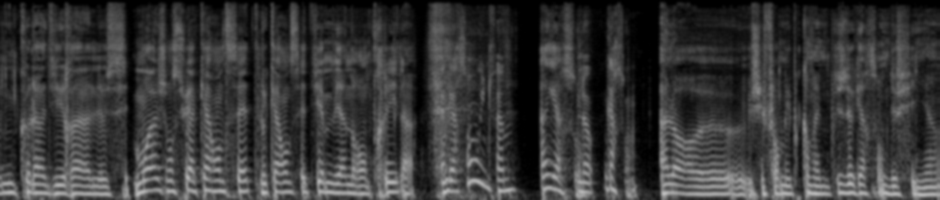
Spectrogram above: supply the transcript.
Nicolas dira. le- moi, j'en suis à 47. Le 47e vient de rentrer là. Un garçon ou une femme? Un garçon. Non, un garçon. Alors, euh, j'ai formé quand même plus de garçons que de filles. Hein.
